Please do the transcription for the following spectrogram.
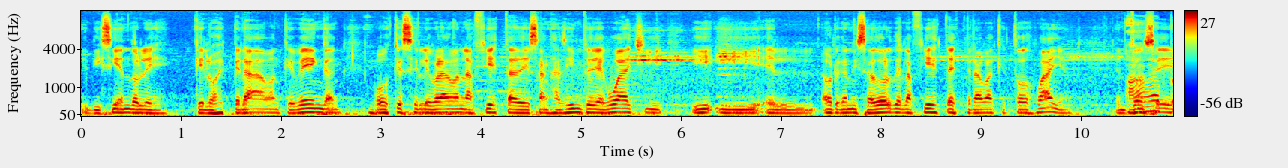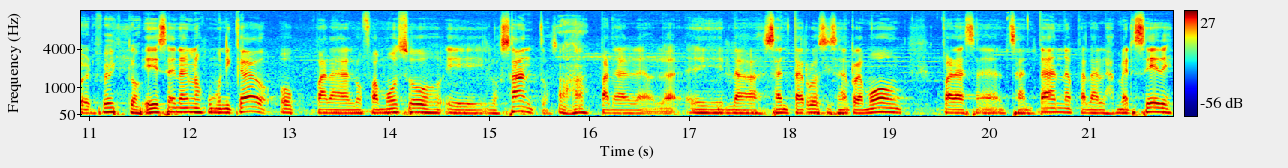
diciéndoles que los esperaban, que vengan, o que celebraban la fiesta de San Jacinto de Aguachi y, y el organizador de la fiesta esperaba que todos vayan. Entonces, ah, perfecto. esos eran los comunicados. O para los famosos, eh, los santos, para eh, la, Santa Rosa y San Ramón, para Santana, para las Mercedes,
